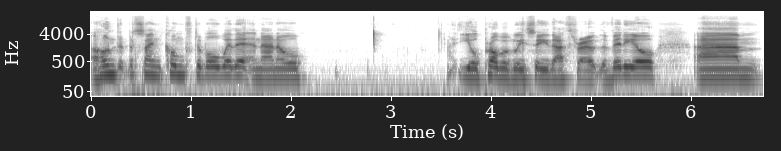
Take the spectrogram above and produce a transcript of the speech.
100% comfortable with it and I know you'll probably see that throughout the video. Um,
